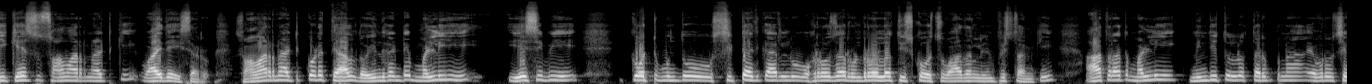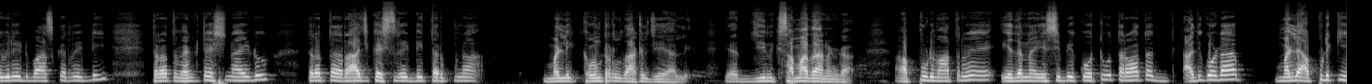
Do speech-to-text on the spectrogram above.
ఈ కేసు సోమవారం నాటికి వాయిదా వేశారు. సోమవారం నాటికి కూడా తేలదు. ఎందుకంటే మళ్ళీ ఏసీబీ కోర్టు ముందు సిట్ అధికారులు ఒక రోజు రెండు రోజుల్లో తీసుకోవచ్చు వాదనలు వినిపిస్తానికి. ఆ తర్వాత మళ్ళీ నిందితుల తరపున ఎవరు? చెవిరెడ్డి భాస్కర్ రెడ్డి తర్వాత వెంకటేష్ నాయుడు తర్వాత రాజకేష్ రెడ్డి తరపున మళ్ళీ కౌంటర్లు దాఖలు చేయాలి. దీనికి సమాధానంగా. అప్పుడు మాత్రమే ఏదన్నా ఏసీబీ కోర్టు తర్వాత అది కూడా మళ్ళీ అప్పటికి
